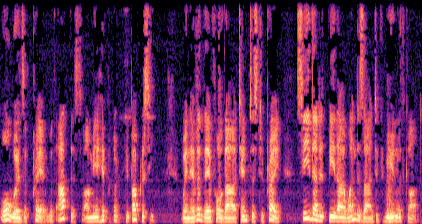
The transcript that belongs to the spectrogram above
All words of prayer without this are mere hypocrisy. Whenever, therefore, thou attemptest to pray, see that it be thy one desire to commune with God,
